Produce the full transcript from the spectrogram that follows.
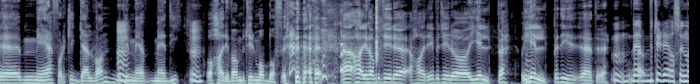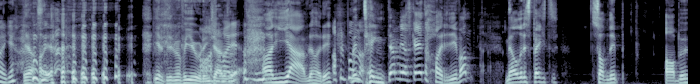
eh, med folket. Galvan betyr med, med de. Og Harryvann betyr mobbeoffer. ja, Harryvann betyr eh, Harry betyr å hjelpe. Å hjelpe de, heter det. Mm, det betyr det også i Norge. Ja, ja. Hjelpe til med å få juling sjæl. harry. Ja, jævlig harry. Men tenk deg om jeg skal hete Harryvann! Med all respekt. Sandeep, Abu,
